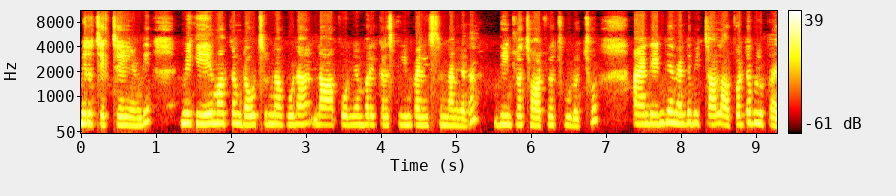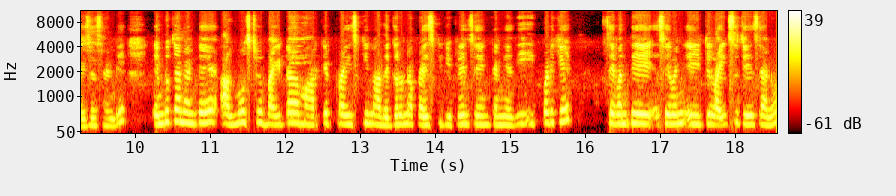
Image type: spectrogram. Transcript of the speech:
మీరు చెక్ చేయండి. మీకు ఏ మాత్రం డౌట్స్ ఉన్నా కూడా నా ఫోన్ నెంబర్ ఇక్కడ స్క్రీన్ పైన ఇస్తున్నాను కదా దీంట్లో చాట్లో చూడొచ్చు. అండ్ ఏంటి అని అంటే మీకు చాలా అఫోర్డబుల్ ప్రైసెస్ అండి. ఎందుకనంటే ఆల్మోస్ట్ బయట మార్కెట్ ప్రైస్కి నా దగ్గర ఉన్న ప్రైస్కి డిఫరెన్స్ ఏంటనేది ఇప్పటికే సెవెంత్ సెవెన్ ఎయిట్ లైవ్స్ చేశాను.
